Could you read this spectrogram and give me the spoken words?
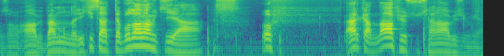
O zaman abi ben bunları iki saatte bulamam ki ya. Of. Erkan ne yapıyorsun sen abicim ya?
